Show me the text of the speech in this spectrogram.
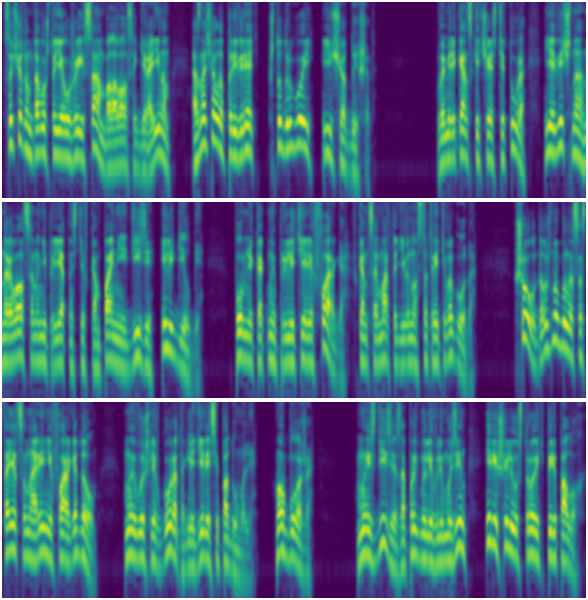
с учетом того, что я уже и сам баловался героином, означало проверять, что другой еще дышит. В американской части тура я вечно нарывался на неприятности в компании Дизи или Гилби. Помню, как мы прилетели в Фарго в конце марта 93 -го года. Шоу должно было состояться на арене Фарго Доум. Мы вышли в город, огляделись и подумали. О боже! Мы с Дизи запрыгнули в лимузин и решили устроить переполох.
